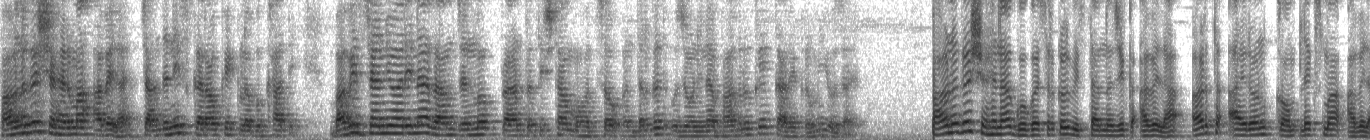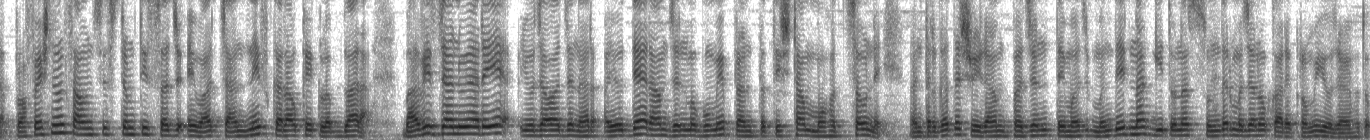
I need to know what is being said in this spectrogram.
ભાવનગર શહેરમાં આવેલા ચાંદનીસ કરાઓકે ક્લબ ખાતે બાવીસ જાન્યુઆરીના રામ જન્મ પ્રાણ પ્રતિષ્ઠા મહોત્સવ અંતર્ગત ઉજવણીના ભાગરૂપે કાર્યક્રમ યોજાયો. ભાવનગર શહેરના ગોગા સર્કલ વિસ્તાર નજીક આવેલા અર્થ આયરોન કોમ્પ્લેક્સમાં આવેલા પ્રોફેશનલ સાઉન્ડ સિસ્ટમથી સજ્જ એવા ચાંદનીસ કરાઓકે ક્લબ દ્વારા બાવીસ જાન્યુઆરીએ યોજાવા જનાર અયોધ્યા રામ જન્મભૂમિ પ્રાણ પ્રતિષ્ઠા મહોત્સવને અંતર્ગત શ્રીરામ ભજન તેમજ મંદિરના ગીતોના સુંદર મજાનો કાર્યક્રમ યોજાયો હતો.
